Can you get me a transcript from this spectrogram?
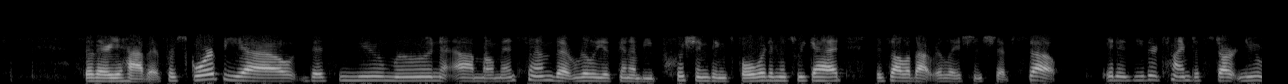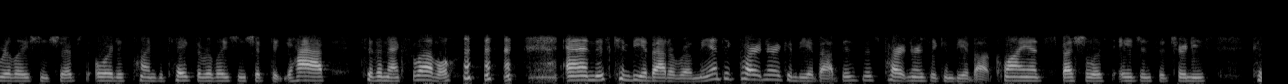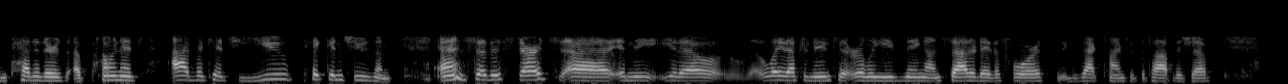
So there you have it. For Scorpio, this new moon uh, momentum that really is going to be pushing things forward in this week ahead is all about relationships. So it is either time to start new relationships or it is time to take the relationship that you have to the next level. and this can be about a romantic partner, it can be about business partners, it can be about clients, specialists, agents, attorneys, competitors, opponents, advocates. You pick and choose them. And so this starts uh, in the you know late afternoon to early evening on Saturday the fourth. Exact times at the top of the show,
